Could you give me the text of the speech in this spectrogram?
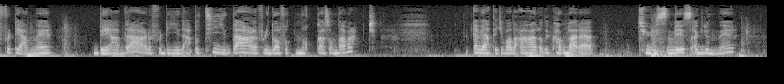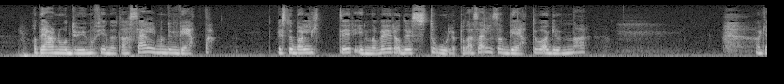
fortjener bedre? Er det fordi det er på tide? Er det fordi du har fått nok av sånn det har vært? Jeg vet ikke hva det er, og det kan være tusenvis av grunner. Og det er noe du må finne ut av selv, men du vet det. Hvis du bare lytter innover, og du stoler på deg selv, så vet du hva grunnen er. OK?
